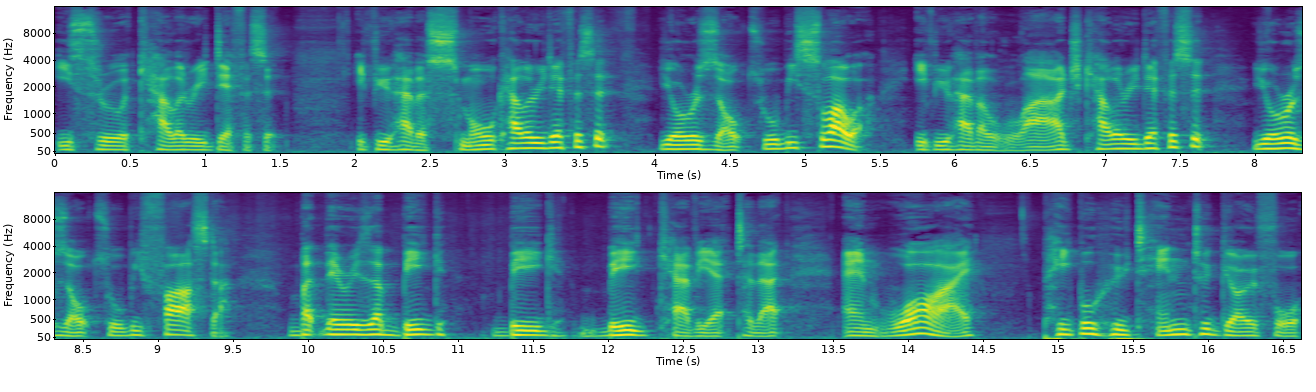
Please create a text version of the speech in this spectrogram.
is through a calorie deficit. If you have a small calorie deficit, your results will be slower. If you have a large calorie deficit, your results will be faster. But there is a big, big, big caveat to that, and why people who tend to go for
